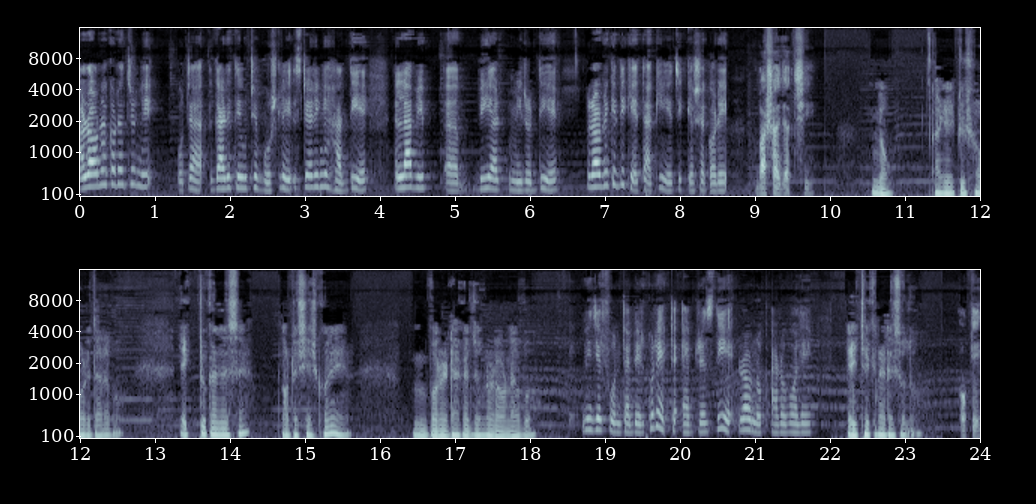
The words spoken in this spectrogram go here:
রওনা করার জন্যে ওটা গাড়িতে উঠে বসলে স্টিয়ারিংয়ে হাত দিয়ে লাবিব বিয়ার মিরর দিয়ে রওনাকের দিকে তাকিয়ে জিজ্ঞাসা করে বাসায় যাচ্ছি। নো আগে একটু শহরে দাঁড়াবো। একটু কাজ আছে ওটা শেষ করে পরে ঢাকার জন্য রওনা হব। নিজের ফোনটা বের করে একটা অ্যাড্রেস দিয়ে রৌনক আরও বলে এই ঠিকানাটাই চলো। ওকে।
